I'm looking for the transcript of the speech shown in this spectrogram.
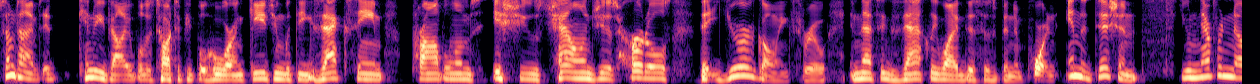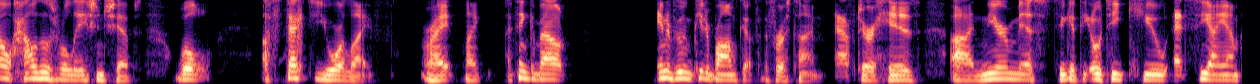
sometimes it can be valuable to talk to people who are engaging with the exact same problems, issues, challenges, hurdles that you're going through. And that's exactly why this has been important. In addition, you never know how those relationships will affect your life, right? Like I think about interviewing Peter Bromka for the first time after his uh, near miss to get the OTQ at CIM.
